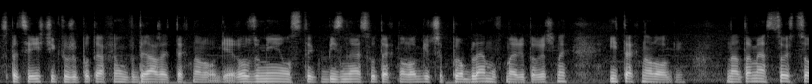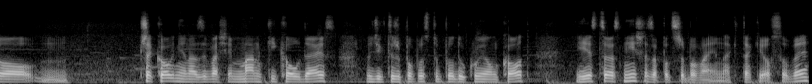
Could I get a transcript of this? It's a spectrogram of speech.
specjaliści, którzy potrafią wdrażać technologię, rozumieją styk biznesu, technologii czy problemów merytorycznych i technologii. Natomiast coś, co mm, przekornie nazywa się monkey coders, ludzie, którzy po prostu produkują kod, jest coraz mniejsze zapotrzebowanie na takie osoby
